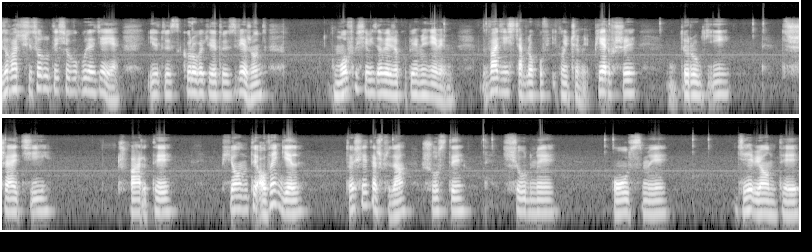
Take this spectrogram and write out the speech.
Zobaczcie, co tutaj się w ogóle dzieje. Ile tu jest krówek, ile tu jest zwierząt. Mówmy się, widzowie, że kopiemy, nie wiem, 20 bloków i kończymy. Pierwszy, drugi, trzeci, czwarty, piąty, o węgiel, to się też przyda, szósty, siódmy, ósmy, dziewiąty,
